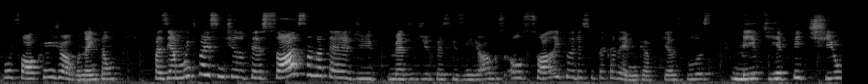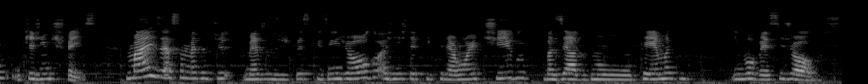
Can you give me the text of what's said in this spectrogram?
com foco em jogo, né? Então, fazia muito mais sentido ter só essa matéria de método de pesquisa em jogos ou só leitura escrita acadêmica, porque as duas meio que repetiu o que a gente fez. Mas essa método de, método de pesquisa em jogo, a gente teve que criar um artigo baseado num tema que envolvesse jogos.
